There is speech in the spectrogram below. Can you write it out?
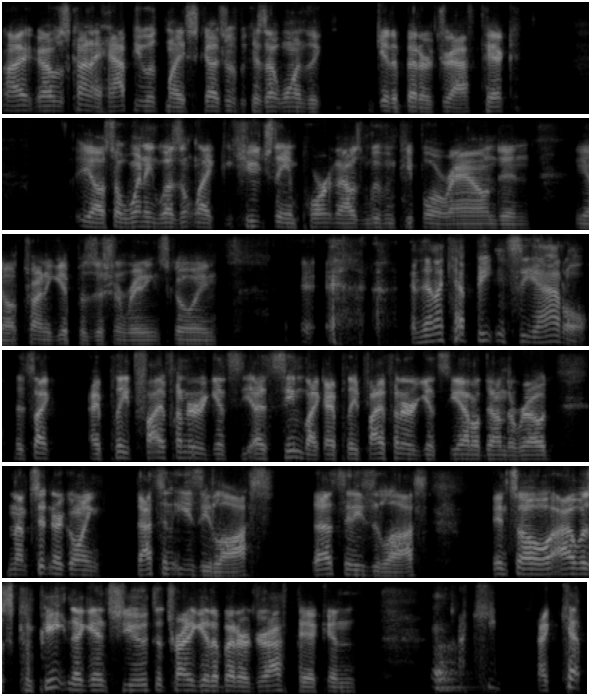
I, I was kind of happy with my schedule because I wanted to get a better draft pick. You know, so winning wasn't like hugely important. I was moving people around and you know trying to get position ratings going and then I kept beating Seattle. It's like I played 500 against the. It seemed like I played 500 against Seattle down the road, and I'm sitting there going, "That's an easy loss. That's an easy loss." And so I was competing against you to try to get a better draft pick, and I keep I kept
